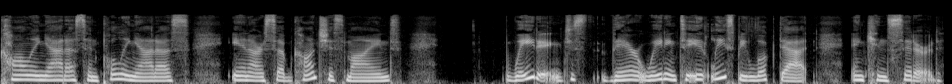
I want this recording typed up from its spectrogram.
calling at us and pulling at us in our subconscious mind, waiting, just there waiting to at least be looked at and considered.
